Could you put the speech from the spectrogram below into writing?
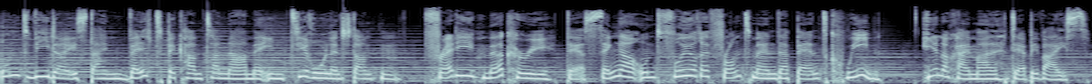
Und wieder ist ein weltbekannter Name in Tirol entstanden. Freddie Mercury, der Sänger und frühere Frontman der Band Queen. Hier noch einmal der Beweis.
